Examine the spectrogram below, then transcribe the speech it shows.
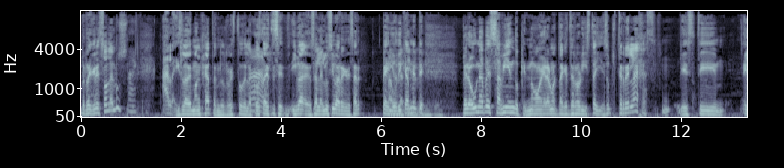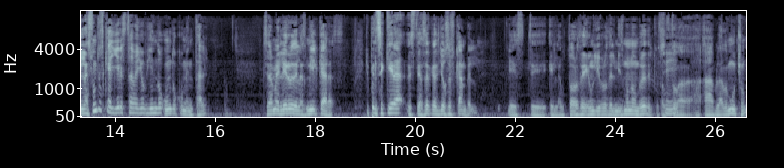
regresó la luz Ah, a la isla de Manhattan. El resto de la Ah. costa este se iba, o sea, la luz iba a regresar periódicamente. Pero una vez sabiendo que no era un ataque terrorista y eso, pues te relajas. Este, el asunto es que ayer estaba yo viendo un documental que se llama El héroe de las mil caras. Yo pensé que era este, acerca de Joseph Campbell, este, el autor de un libro del mismo nombre, del que Fausto Sí. ha, ha hablado mucho.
